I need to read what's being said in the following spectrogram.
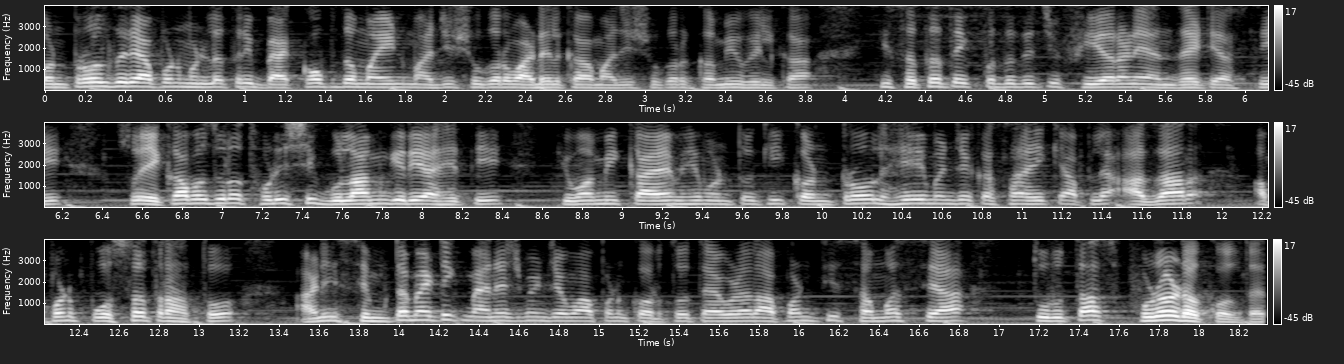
कंट्रोल जरी आपण म्हटलं तरी बॅक ऑफ द माइंड माझी शुगर वाढेल का माझी शुगर कमी होईल का ही सतत एक पद्धतीची फिअर आणि अँझायटी असती. सो एका बाजूला थोडीशी गुलामगिरी आहे ती किंवा मी कायम हे म्हणतो की कंट्रोल हे म्हणजे म्हणजे कसं आहे की आपल्या आजार आपण पोसत राहतो आणि सिम्टमॅटिक मॅनेजमेंट जेव्हा आपण करतो त्यावेळेला आपण ती समस्या तुर्तास पुढं ढकलतो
